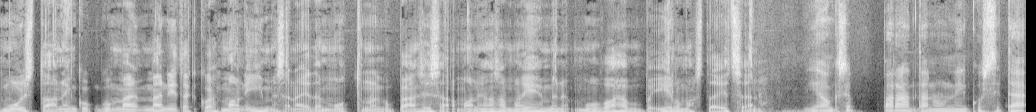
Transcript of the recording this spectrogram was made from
muistaa, niin kuin, kun mä, mä en itse koe, että mä oon ihmisenä itse muuttunut niin pään sisällä. Mä oon ihan sama ihminen, mulla on vaan helpompi ilmasta itseäni. Niin onko se parantanut niin kuin sitä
